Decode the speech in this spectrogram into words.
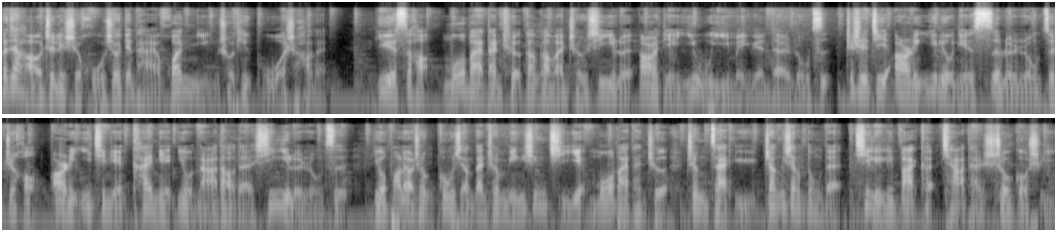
大家好，这里是虎嗅电台，欢迎收听，我是浩南。一月四号，摩拜单车刚刚完成新一轮二点一五亿美元的融资，这是继二零一六年四轮融资之后，二零一七年开年又拿到的新一轮融资。有爆料称，共享单车明星企业摩拜单车正在与张向东的七零零 bike 洽谈收购事宜。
